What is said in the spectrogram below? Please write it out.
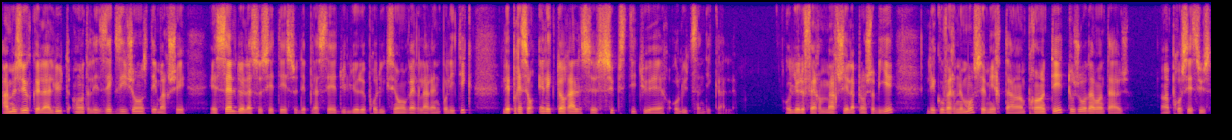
À mesure que la lutte entre les exigences des marchés et celles de la société se déplaçait du lieu de production vers l'arène politique, les pressions électorales se substituèrent aux luttes syndicales. Au lieu de faire marcher la planche à billets, les gouvernements se mirent à emprunter toujours davantage. un processus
